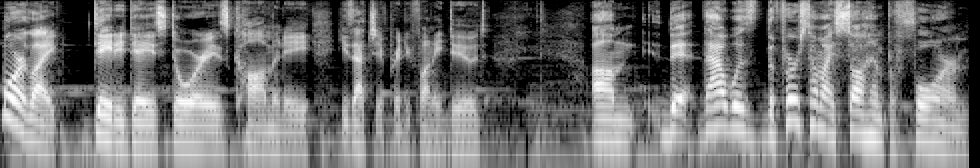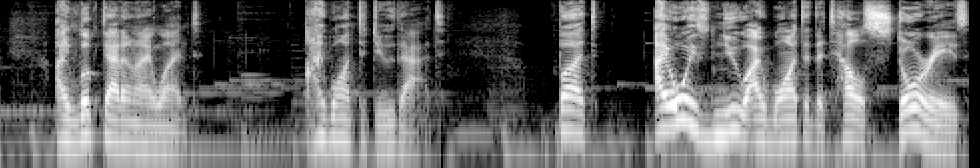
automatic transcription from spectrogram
more like day to day stories, comedy. He's actually a pretty funny dude. Um, th- that was the first time I saw him perform. I looked at it and I went, I want to do that. But I always knew I wanted to tell stories,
